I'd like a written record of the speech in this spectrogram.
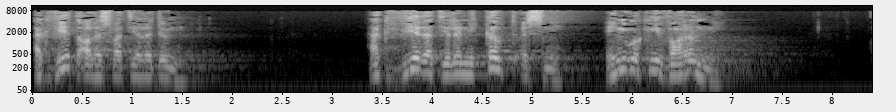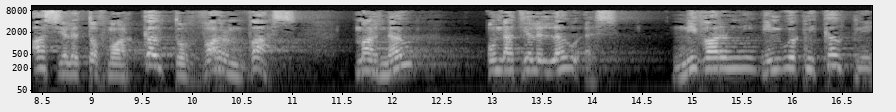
Ek weet alles wat julle doen. Ek weet dat julle nie koud is nie en ook nie warm nie. As julle tog maar koud of warm was, maar nou omdat julle lou is, nie warm nie en ook nie koud nie,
